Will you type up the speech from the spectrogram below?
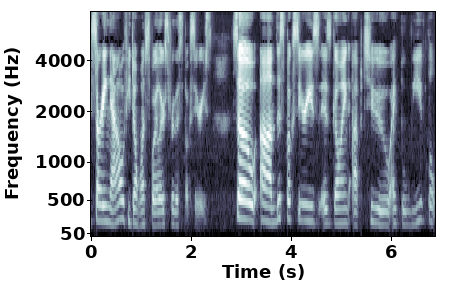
starting now if you don't want spoilers for this book series. So, um, this book series is going up to, I believe, the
